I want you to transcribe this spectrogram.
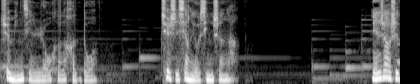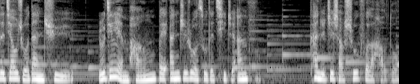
却明显柔和了很多，确实相由心生啊。年少时的焦灼淡去，如今脸庞被安之若素的气质安抚，看着至少舒服了好多。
